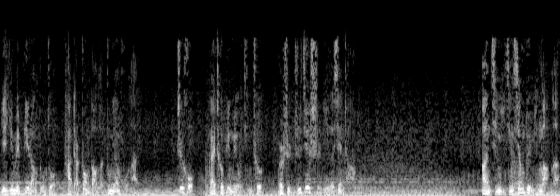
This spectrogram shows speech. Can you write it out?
也因为避让动作，差点撞到了中央护栏。之后，该车并没有停车，而是直接驶离了现场。案情已经相对明朗了，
